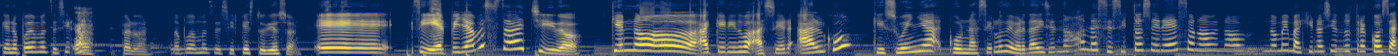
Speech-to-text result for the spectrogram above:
Que no podemos decir. Ah, perdón. No podemos decir qué estudios son. Eh, sí, el pijamas estaba chido. ¿Quién no ha querido hacer algo que sueña con hacerlo de verdad? Dice, no, necesito hacer eso, no, no, no me imagino haciendo otra cosa.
